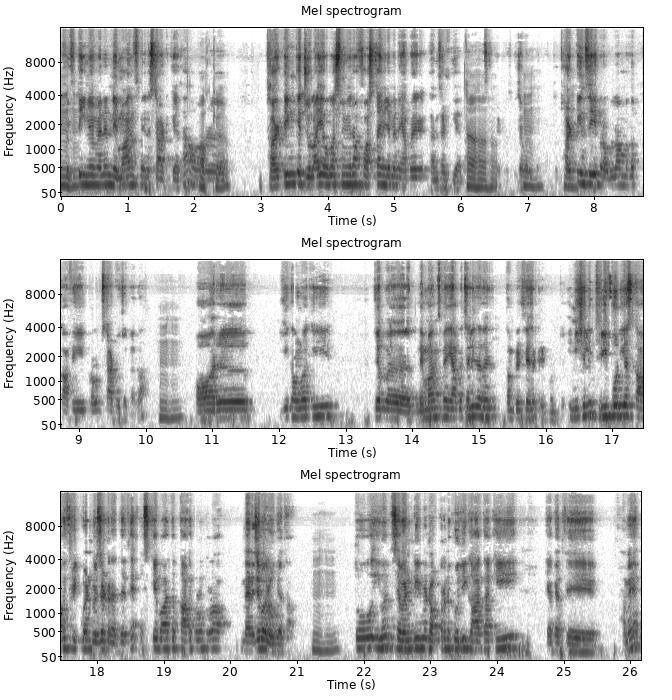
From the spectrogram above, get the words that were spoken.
15 में मैंने निमांस मैंने स्टार्ट किया था और okay. 13 के जुलाई अगस्त में मेरा फ़र्स्ट टाइम जब मैंने यहाँ पे कंसल्ट किया था। हाँ, हाँ, तो थर्टीन से ये प्रॉब्लम मतलब काफ़ी प्रॉब्लम स्टार्ट हो चुका था। और ये कहूँगा कि जब निमांस में यहाँ पे चली जाता कम्प्लीटली ऐसा ट्रीटमेंट तो इनिशियली थ्री फोर इयर्स काफ़ी फ्रीक्वेंट विज़िट रहते थे उसके बाद जब काफ़ी प्रॉब्लम थोड़ा मैनेजेबल हो गया था। तो इवन सेवनटीन में डॉक्टर ने खुद ही कहा था कि क्या कहते हमें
